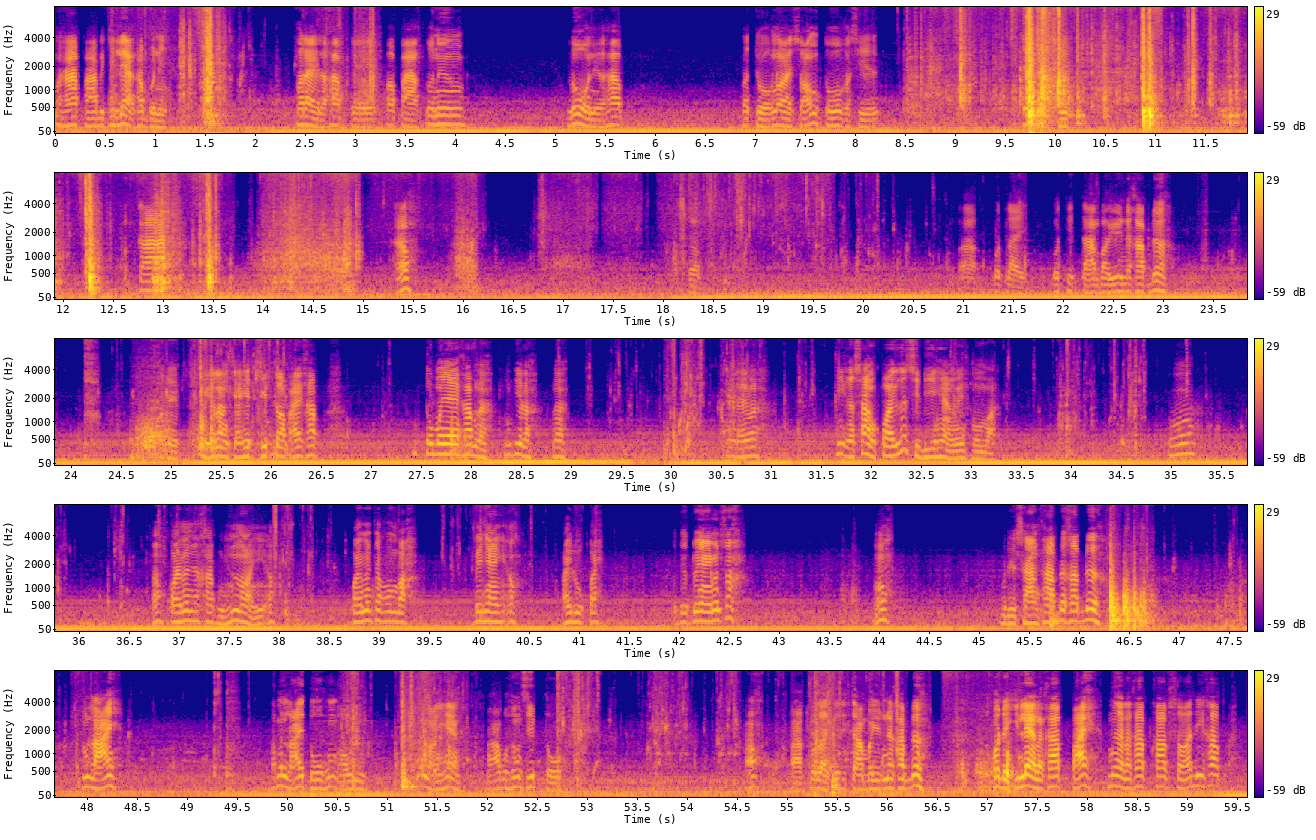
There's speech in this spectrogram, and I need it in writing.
มาหาปลาไปกินแรกครับวันนี้พอได้แล้วครับเอปลาปากตัวหนึ่งโล่นี่ครับกระโจกหน่อยสองตัวกับสีเจ็ดสิบปากกาเอาครับฝากกดไลค์กดติดตามเบาอยู่นะครับ เด้อก็เด็มีกำลังใจเฮ็ดคลิปต่อไปครับ ตัวมันใหญ่ครับนะนี่ที่ละนะ อะไรวะนี่ก็สร้างปล่อยก็สิดีแห่งเลยผมว่าโอ้เอาปล่อยมันนะครับนิดหน่อยนี่เอาปล่อยมันจะผมว่าเป็นไงเอาไปลูไปเอตัวใหญ่มันซะเอาบไดสร้างภาพด้อครับเด้อมันหลายถ้ามันหลายตัวผมเอาอยู่มันหน่อยแห้งปลาบ่ถึงสิบตัวเอาฝากกดไลค์กดติดตามไปอยู่นะครับเด้อพอเด็กกินแรกแล้วครับ ไปเมื่อแล้วครับครับ สวัสดีครับ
